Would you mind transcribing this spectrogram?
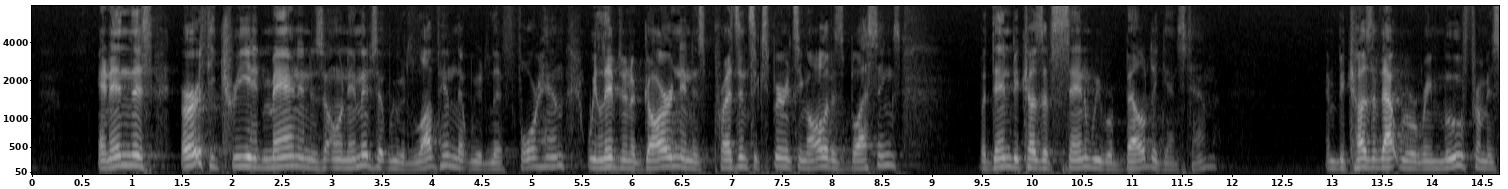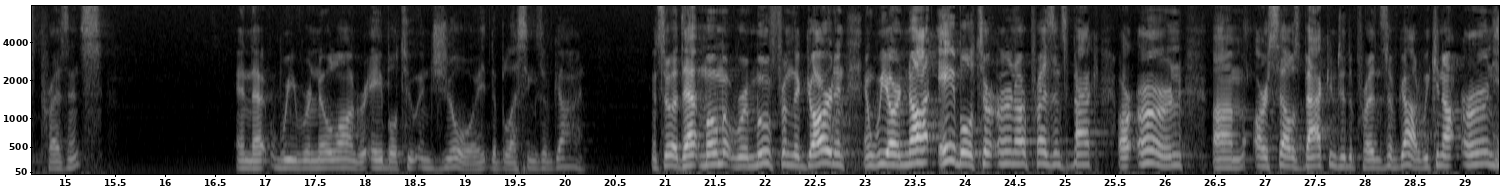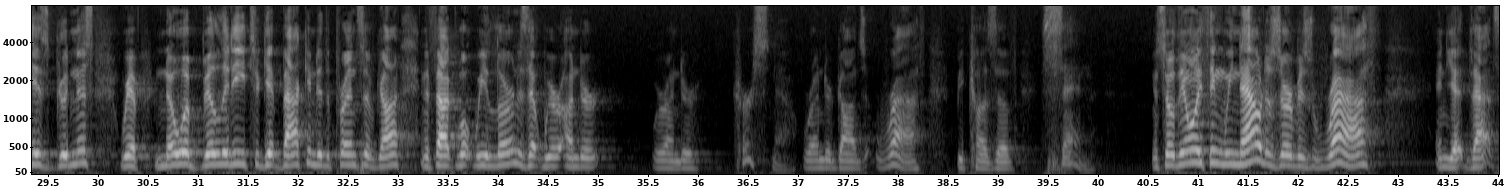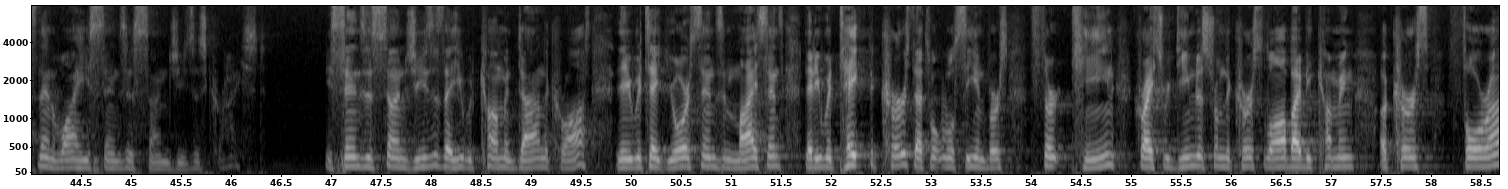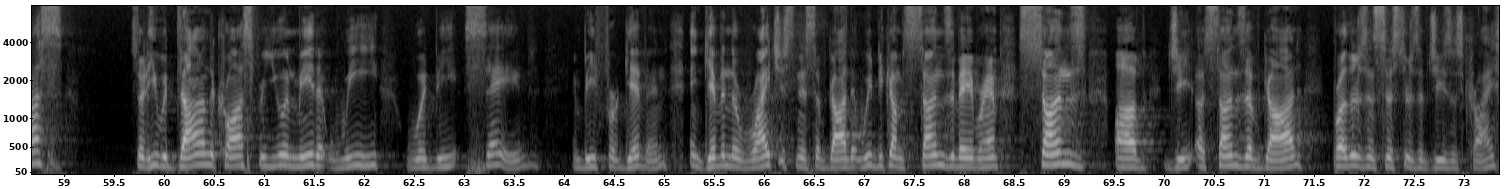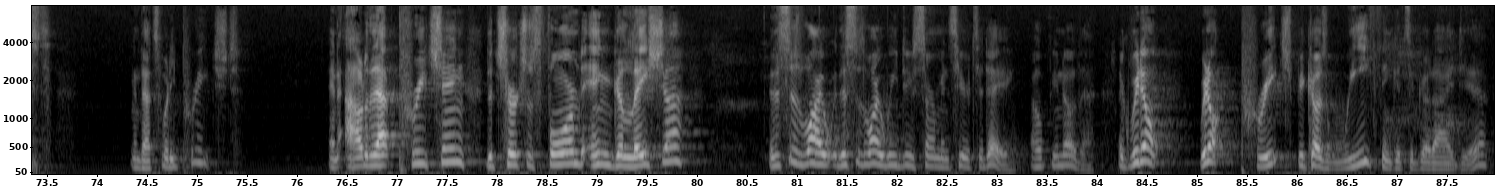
And in this earth, he created man in his own image that we would love him, that we would live for him. We lived in a garden in his presence, experiencing all of his blessings. But then, because of sin, we rebelled against him. And because of that, we were removed from his presence, and that we were no longer able to enjoy the blessings of God. And so at that moment, we're removed from the garden, and we are not able to earn our presence back or earn um, ourselves back into the presence of God. We cannot earn His goodness. We have no ability to get back into the presence of God. And in fact, what we learn is that we're under, we're under curse now. We're under God's wrath because of sin. And so the only thing we now deserve is wrath, and yet that's then why He sends His Son, Jesus Christ. He sends his son Jesus that he would come and die on the cross, that he would take your sins and my sins, that he would take the curse. That's what we'll see in verse 13. Christ redeemed us from the curse law by becoming a curse for us, so that he would die on the cross for you and me, that we would be saved and be forgiven and given the righteousness of God, that we'd become sons of Abraham, sons of, G- uh, sons of God, brothers and sisters of Jesus Christ. And that's what he preached. And out of that preaching, the church was formed in Galatia. This is why, this is why we do sermons here today. I hope you know that. Like, we don't, we don't preach because we think it's a good idea.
